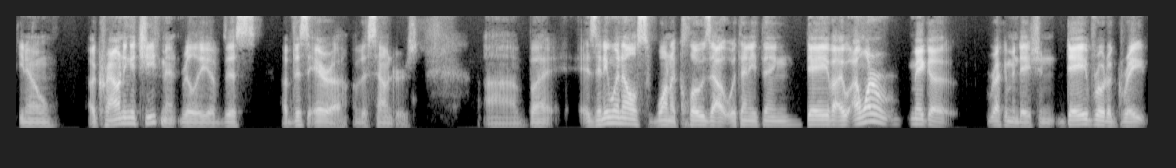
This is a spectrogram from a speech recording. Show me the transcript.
you know, a crowning achievement really of this of this era of the Sounders. Uh, but does anyone else want to close out with anything? Dave, I, I want to make a recommendation. Dave wrote a great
